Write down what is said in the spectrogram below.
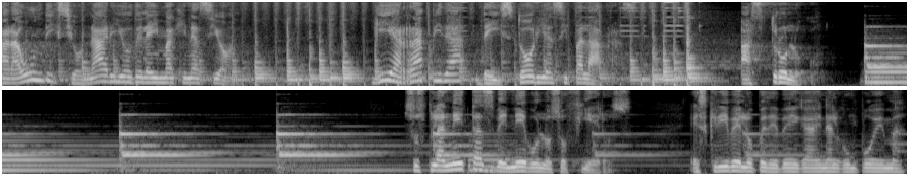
para un diccionario de la imaginación. Guía rápida de historias y palabras. Astrólogo. Sus planetas benévolos o fieros. Escribe Lope de Vega en algún poema.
